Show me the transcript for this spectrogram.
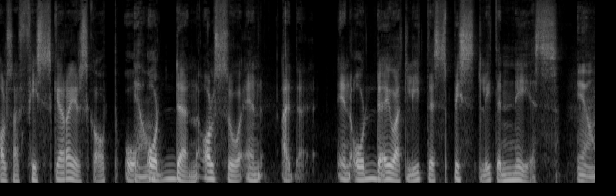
altså en fiskeredskap, og Ja. odden, altså en, en, odde er jo et lite spisst lite nes. Ja.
